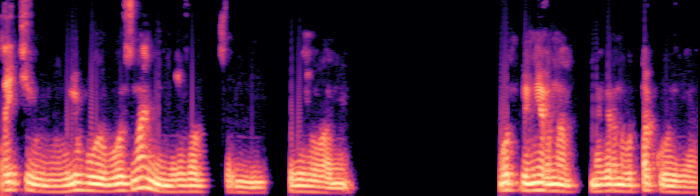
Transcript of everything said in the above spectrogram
зайти в любую область знаний и разобраться при желании. Вот примерно, наверное, вот такое я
